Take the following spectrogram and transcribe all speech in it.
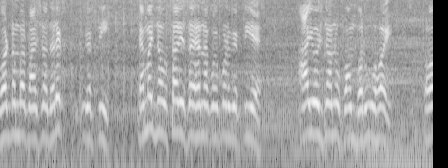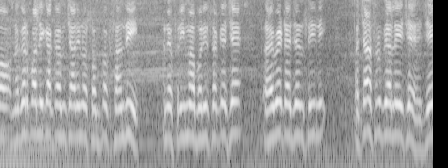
વોર્ડ નંબર પાંચના દરેક વ્યક્તિ તેમજ નવસારી શહેરના કોઈપણ વ્યક્તિએ આ યોજનાનું ફોર્મ ભરવું હોય તો નગરપાલિકા કર્મચારીનો સંપર્ક સાંધી અને ફ્રીમાં ભરી શકે છે. પ્રાઇવેટ એજન્સીની પચાસ રૂપિયા લે છે, જે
